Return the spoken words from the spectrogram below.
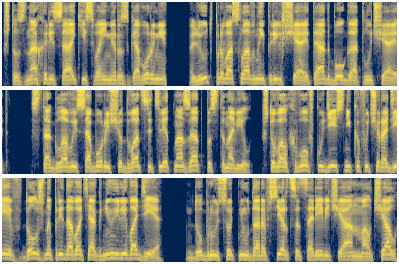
что знахарь Исааки своими разговорами люд православный прельщает и от Бога отлучает. Стоглавый собор еще 20 лет назад постановил, что волхвов, кудесников и чародеев должно предавать огню или воде. Добрую сотню ударов сердца царевич Иоанн молчал,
